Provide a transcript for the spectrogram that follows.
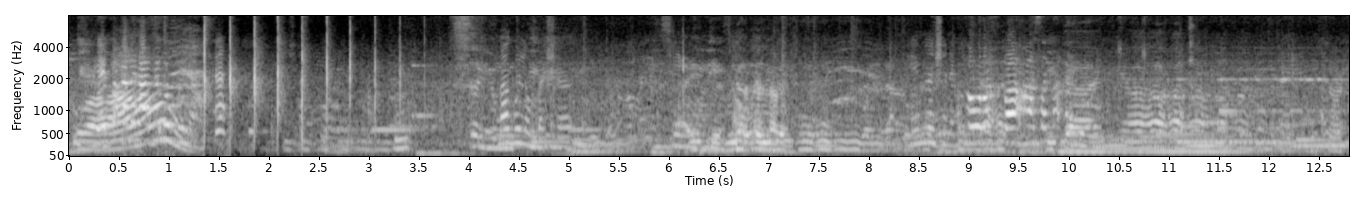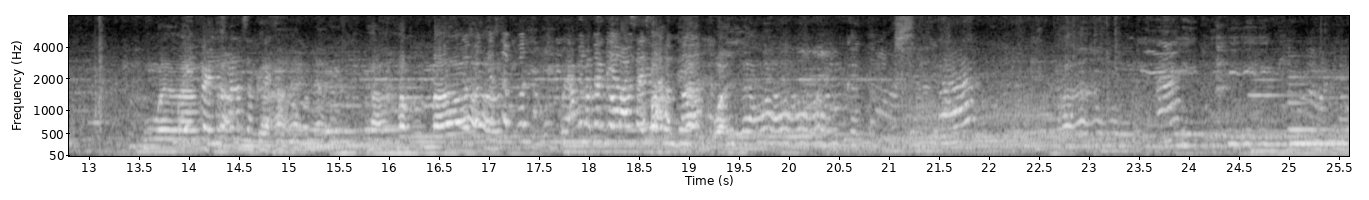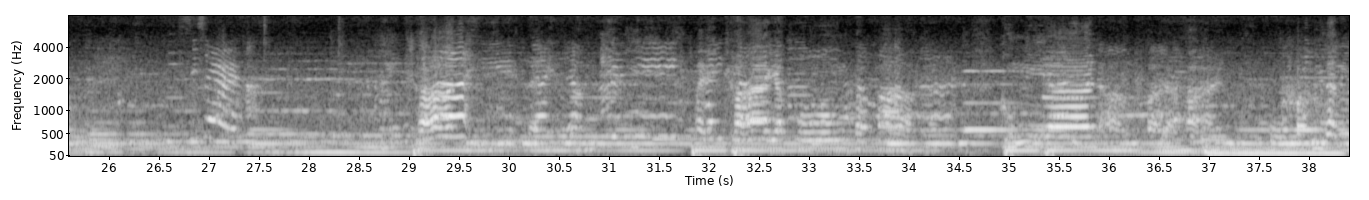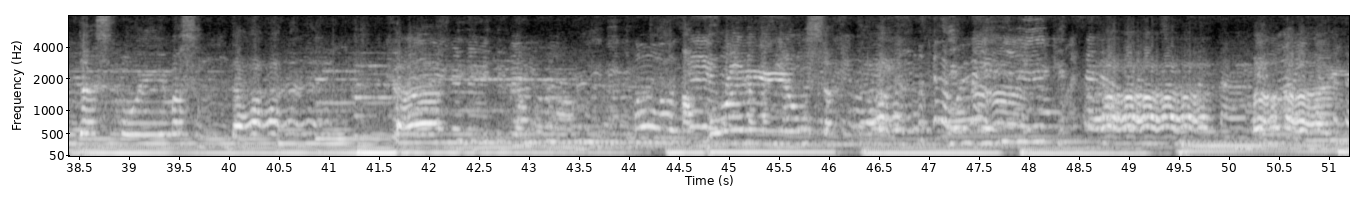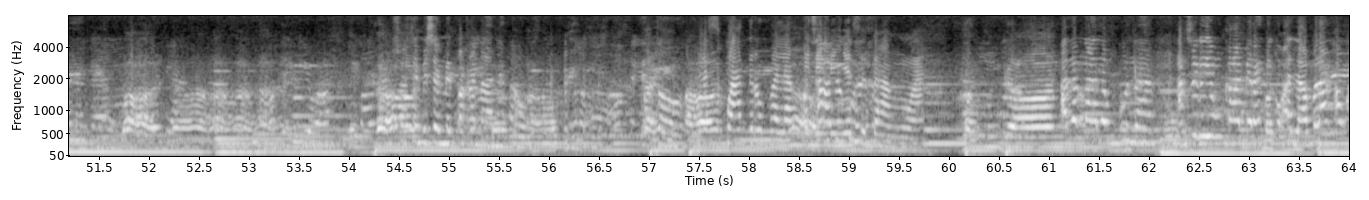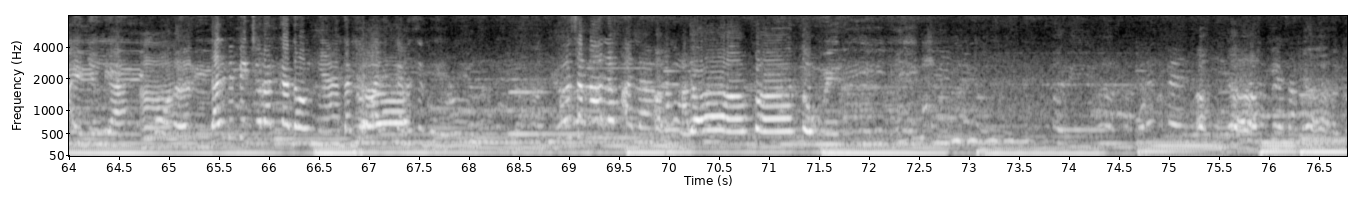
Kaya baka nakakalo mo yan. Bago lang ba siya? ay wala Ngayon lang siya nag- Oras ba? Asa na kayo? Walang hanggan kahamak Wala akong magagawa sa isa kundi. Pagkat walang katapusan Ha? Kitang iibig Si Sir. Kahit lang ay kaya kong tapakan Kung yan ang paraan Upang landas mo'y masundan Kahit ang huli Oo, Ako ay iyong saktan Hindi kita maaaring iwanan So, si Michelle may pakanada to. Ito. Alas 4 pa lang binili niya sa Dangwa. Alam na alam ko na. Actually, yung camera hindi ko alam. Wala akong idea. Oo. Dahil pipicturean ka daw niya. Dahil kumalit ka na siguro. Pero sa alam alam. Ang dapat Ang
